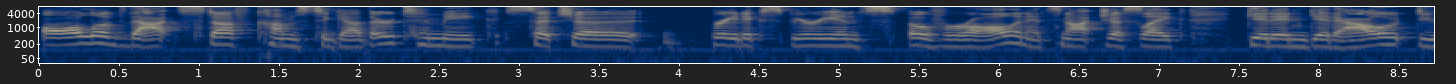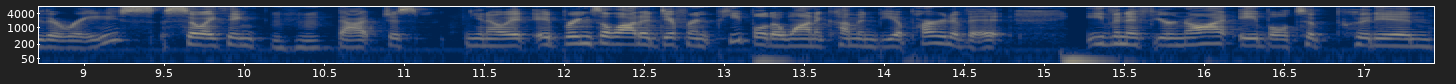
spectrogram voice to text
all of that stuff comes together to make such a great experience overall. And it's not just like get in get out do the race. So i think mm-hmm. that just you know it, it brings a lot of different people to want to come and be a part of it even if you're not able to put in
